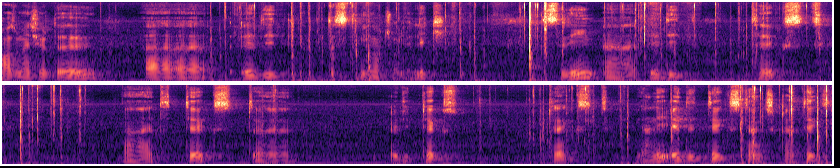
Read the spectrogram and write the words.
hozir mana shu yerda edit string ochib olaylik. String edit text edit text edit text. Text ya'ni edit textdan chiqqan text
